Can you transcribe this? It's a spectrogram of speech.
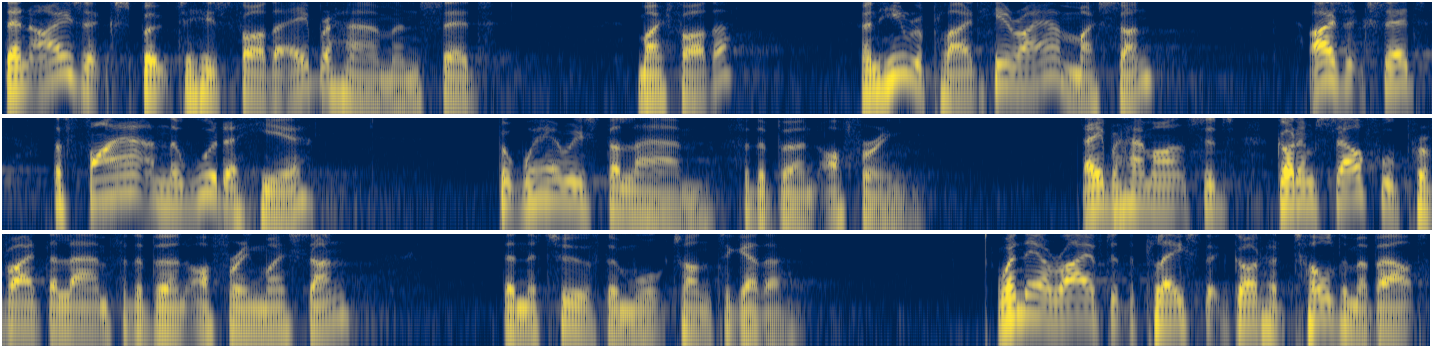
Then Isaac spoke to his father Abraham and said, My father? And he replied, Here I am, my son. Isaac said, The fire and the wood are here, but where is the lamb for the burnt offering? Abraham answered, God himself will provide the lamb for the burnt offering, my son. Then the two of them walked on together. When they arrived at the place that God had told him about,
